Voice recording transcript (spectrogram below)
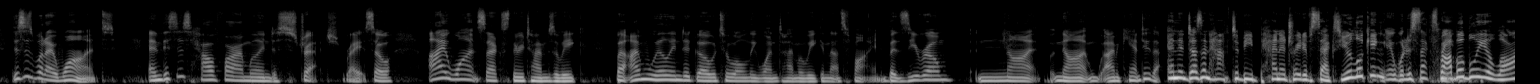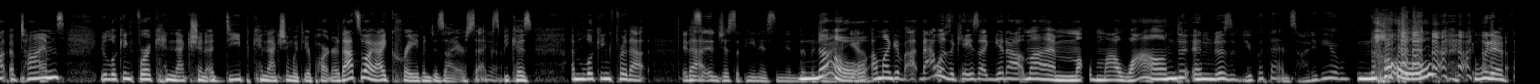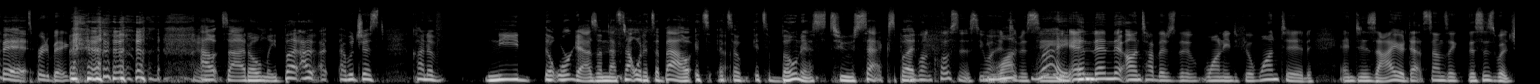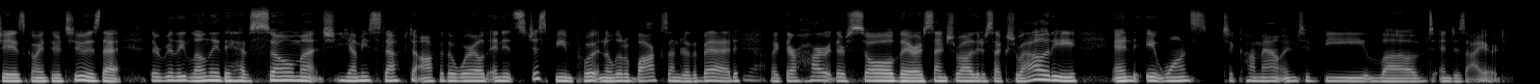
this is what I want. And this is how far I'm willing to stretch, right? So I want sex three times a week, but I'm willing to go to only one time a week and that's fine. But zero, not not I can't do that. And it doesn't have to be penetrative sex. You're looking Yeah, what is sex mean? probably a lot of times you're looking for a connection, a deep connection with your partner. That's why I crave and desire sex Yeah. because I'm looking for that. It that isn't just a penis in the vagina. no, yeah. I'm like if I, that was the case, I'd get out my my wand and just Do you put that inside of you? no, it wouldn't fit. It's pretty big. outside only. But I- I would just kind of need the orgasm. That's not what it's about. It's it's a it's a bonus to sex. But you want closeness, you you want, want- intimacy, right, and, and- then the, on top there's the wanting to feel wanted and desired. That sounds like this is what Jay is going through too. Is that they're really lonely. They have so much yummy stuff to offer the world, and it's just being put in a little box under the bed, like their heart, their soul, their sensuality, their sexuality, and it wants to come out and to be loved and desired.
